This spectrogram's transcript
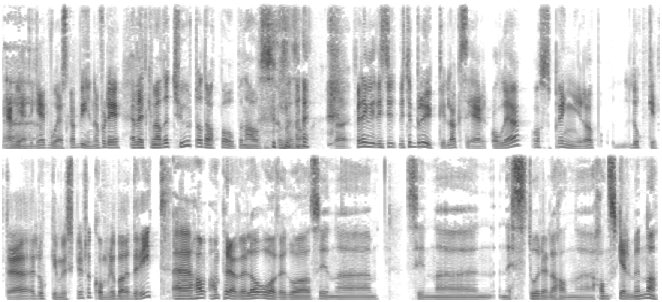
jeg vet ikke helt hvor jeg skal begynne, fordi Jeg vet ikke om jeg hadde turt å dratt på Open House. For si sånn. Fordi hvis, du, hvis du bruker lakserolje og sprenger opp lukkete lukkemuskler, så kommer det jo bare drit. Eh, han, han prøver vel å overgå sin, eh, sin eh, nestor, eller han, eh, Hans Gelmin, da,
